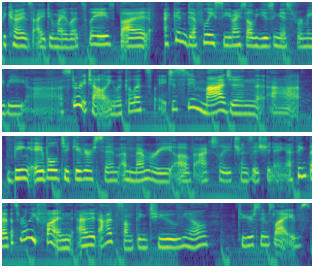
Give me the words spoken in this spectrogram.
because I do my Let's Plays, but I can definitely see myself using this for maybe uh, storytelling, like a Let's Play. Just imagine uh, being able to give your sim a memory of actually transitioning. I think that's really fun and it adds something to, you know, to your Sims lives.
